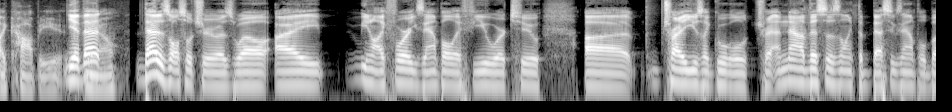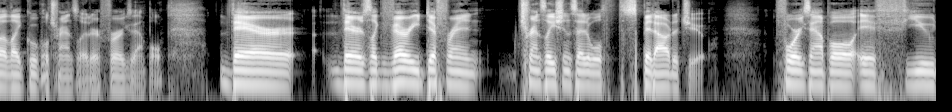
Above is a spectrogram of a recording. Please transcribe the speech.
like copy. Yeah, that- you know? That is also true as well. I, you know, like for example, if you were to uh, try to use like Google, Tra- and now this isn't like the best example, but like Google Translator, for example, there, there's like very different translations that it will spit out at you. For example, if you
